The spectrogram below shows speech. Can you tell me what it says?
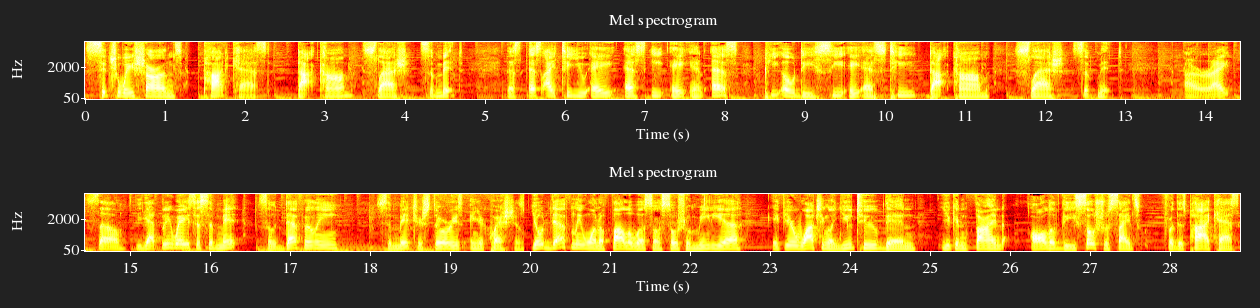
situaseanspodcast.com slash submit. That's S-I-T-U-A-S-E-A-N-S-P-O-D-C-A-S-T dot com slash submit. All right. So you got three ways to submit. So definitely submit your stories and your questions. You'll definitely want to follow us on social media. If you're watching on YouTube, then you can find all of the social sites for this podcast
